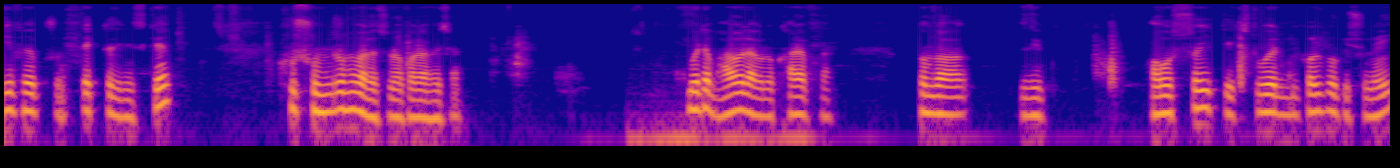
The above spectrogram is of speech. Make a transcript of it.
এইভাবে প্রত্যেকটা জিনিসকে খুব সুন্দরভাবে আলোচনা করা হয়েছে। বইটা ভালো লাগল, খারাপ না। তোমরা যদি অবশ্যই টেক্সট বইয়ের বিকল্প কিছু নেই,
